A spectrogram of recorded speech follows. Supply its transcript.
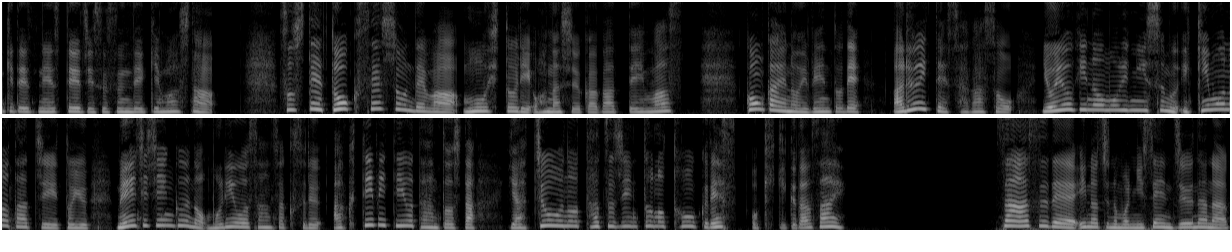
囲気でねステージ進んでいきました。そしてトークセッションではもう一人お話伺っています。今回のイベントで歩いて探そう。代々木の森に住む生き物たちという明治神宮の森を散策するアクティビティを担当した野鳥の達人とのトークです。お聞きください。さあ明日で命の森2017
